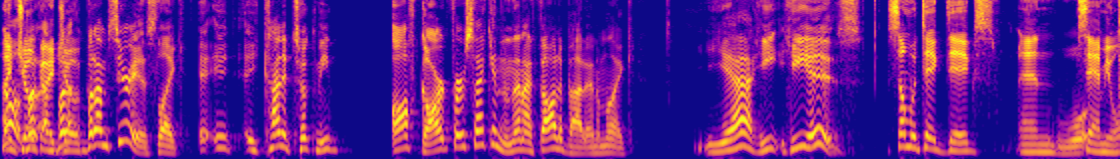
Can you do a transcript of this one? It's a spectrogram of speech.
I No, joke, but, I but, joke. But I'm serious. Like, it, it, it kind of took me off guard for a second, and then I thought about it, and I'm like, yeah, he he is. Some would take Diggs and Wha- Samuel.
